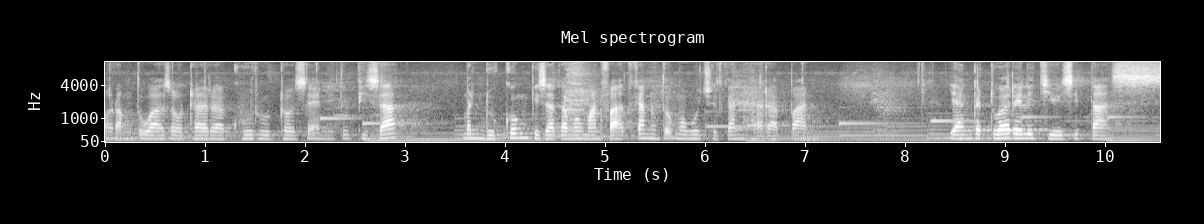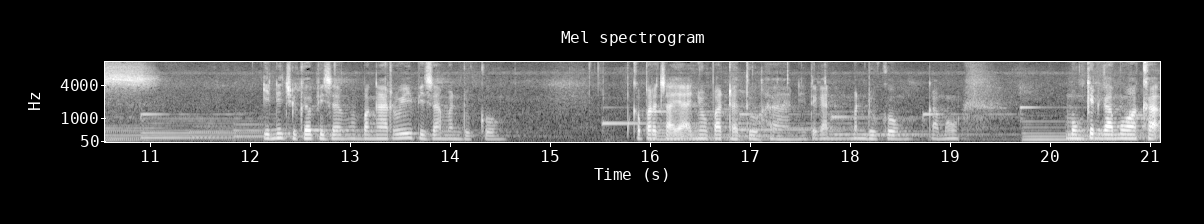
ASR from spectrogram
Orang tua, saudara, guru, dosen itu bisa mendukung, bisa kamu manfaatkan untuk mewujudkan harapan. Yang kedua, religiusitas. Ini juga bisa mempengaruhi, bisa mendukung kepercayaanmu pada Tuhan. Itu kan mendukung kamu. Mungkin kamu agak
